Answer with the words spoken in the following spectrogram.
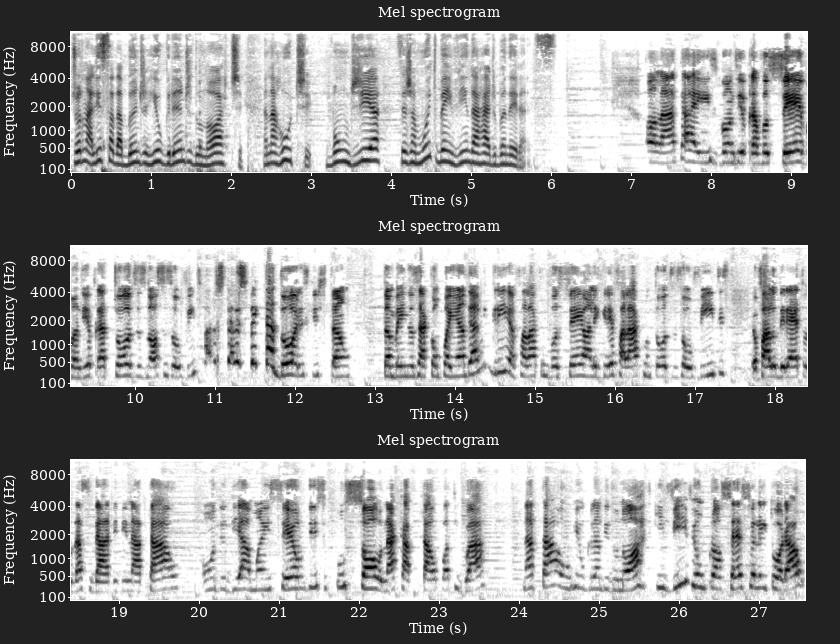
jornalista da Band Rio Grande do Norte. Ana Ruth, bom dia, seja muito bem-vinda à Rádio Bandeirantes. Olá, Thaís. Bom dia para você, bom dia para todos os nossos ouvintes, para os telespectadores que estão também nos acompanhando. É uma alegria falar com você, é uma alegria falar com todos os ouvintes. Eu falo direto da cidade de Natal, onde o dia amanheceu, disse com sol na capital Potiguar. Natal, o Rio Grande do Norte, que vive um processo eleitoral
